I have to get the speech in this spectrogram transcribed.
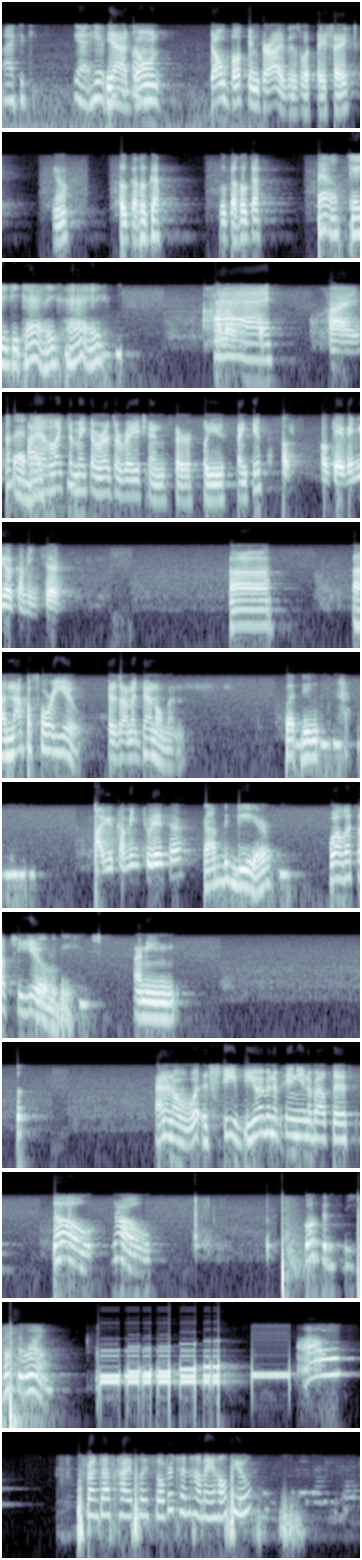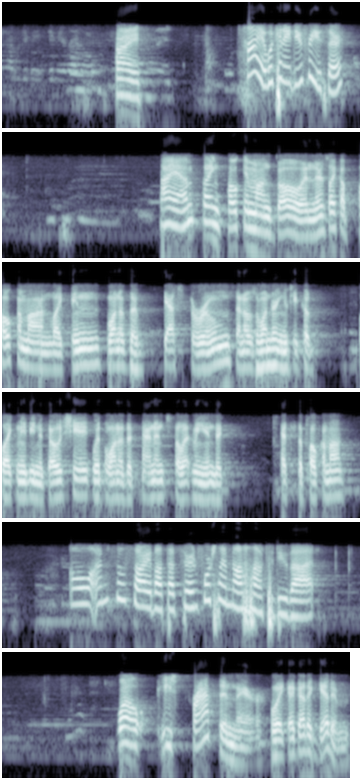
I have to. k- Yeah, here. Yeah, don't don't book and drive is what they say. You know, hookah hookah, hookah hookah. Well, KTK, hey. Hi. Hi. I'd like to make a reservation, sir, please. Thank you. Okay, when you are coming, sir? Uh, uh, not before you, because I'm a gentleman. But do Are you coming today, sir? grab the gear. Well, that's up to you. I mean, I don't know. What, Steve? Do you have an opinion about this? No, no. Book the book the room. Front desk, hi, Place Silverton. How may I help you? Hi. Hi. What can I do for you, sir? Hi, I'm playing Pokemon Go, and there's like a Pokemon like in one of the guest rooms, and I was wondering if you could like maybe negotiate with one of the tenants to let me in to catch the Pokemon. Oh, I'm so sorry about that, sir. Unfortunately, I'm not allowed to do that. Well, he's trapped in there. Like I gotta get him.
